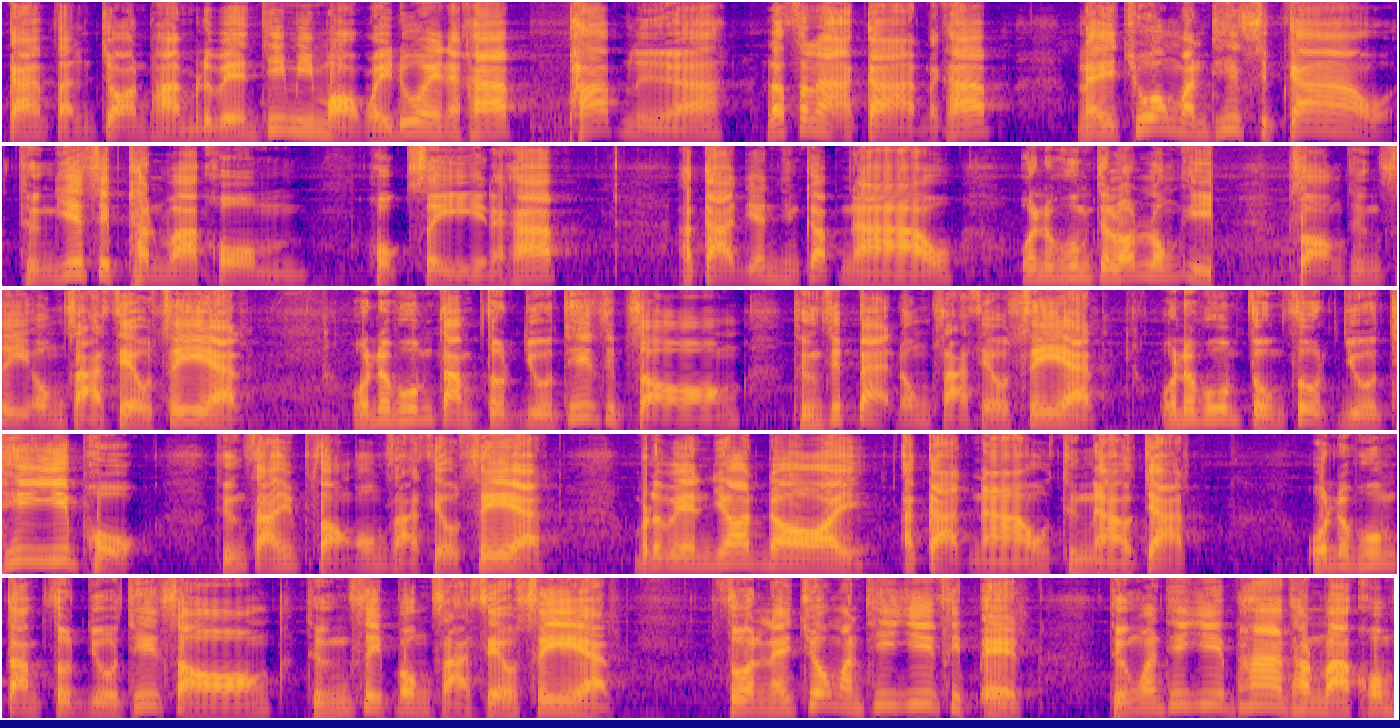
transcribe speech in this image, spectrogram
การสัญจรผ่านบริเวณที่มีหมอกไว้ด้วยนะครับ ภาพเหนือลักษณะอากาศนะครับ ในช่วงวันที่ 19 ถึง 20 ธันวาคม 64 นะครับ อากาศเย็นถึงกับหนาว อุณหภูมิจะลดลงอีก 2-4 องศาเซลเซียส อุณหภูมิต่ำสุดอยู่ที่ 12 ถึง 18 องศาเซลเซียส อุณหภูมิสูงสุดอยู่ที่ 26 ถึง 32 องศาเซลเซียส บริเวณยอดดอย อากาศหนาวถึงหนาวจัด อุณหภูมิต่ำสุดอยู่ที่ 2 ถึง 10 องศาเซลเซียส ส่วนในช่วงวันที่ 21 ถึงวันที่ 25 ธันวาคม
